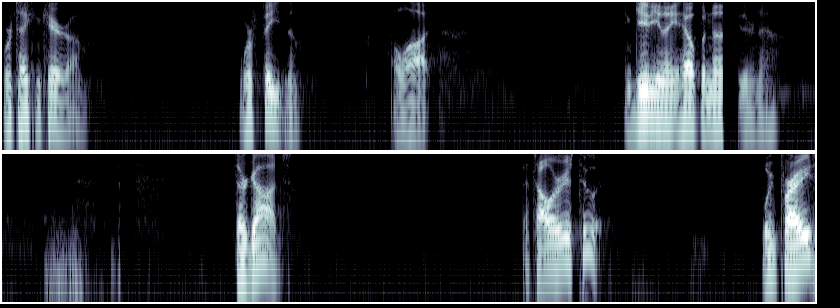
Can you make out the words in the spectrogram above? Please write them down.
We're taking care of them. We're feeding them a lot. And Gideon ain't helping none either now. They're God's. That's all there is to it. We prayed,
